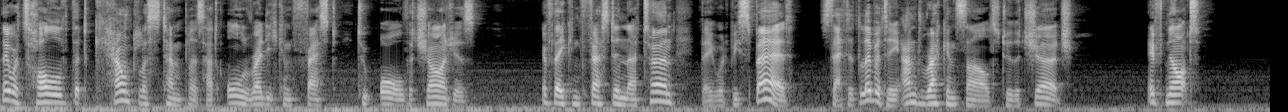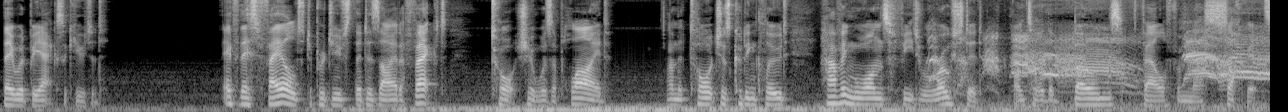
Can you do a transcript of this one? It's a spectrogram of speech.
they were told that countless Templars had already confessed to all the charges. If they confessed in their turn, they would be spared, set at liberty, and reconciled to the church. If not, they would be executed. If this failed to produce the desired effect, torture was applied, and the tortures could include having one's feet roasted until the bones fell from their sockets.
